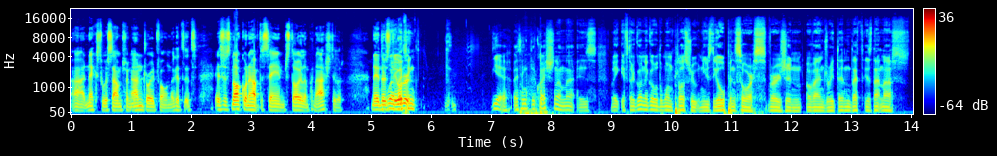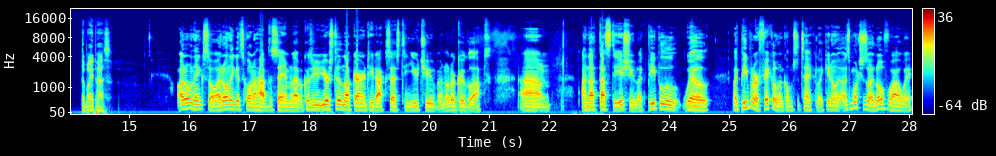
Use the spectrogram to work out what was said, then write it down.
uh, next to a Samsung Android phone. Like, it's it's it's just not going to have the same style and panache to it. Now, there's well, the other. I think, yeah, I think the question on that is like if they're going to go the OnePlus route and use the open source version of Android, then that is that not the bypass? I don't think so. I don't think it's going to have the same level because you're still not guaranteed access to YouTube and other Google apps, um, and that that's the issue. Like people will, like people are fickle when it comes to tech. Like you know, as much as I love Huawei,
